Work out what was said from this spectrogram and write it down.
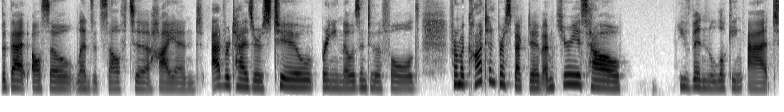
but that also lends itself to high end advertisers too, bringing those into the fold. From a content perspective, I'm curious how you've been looking at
